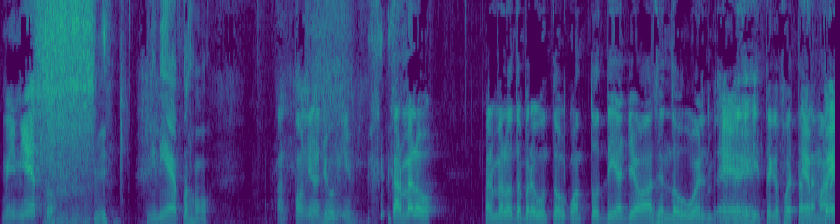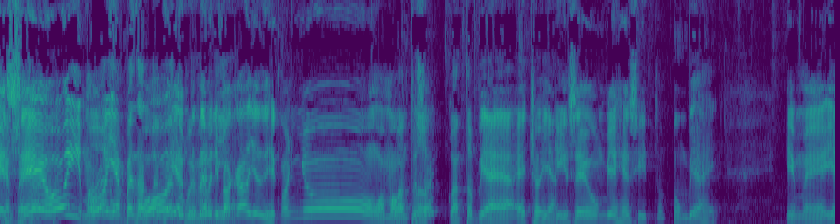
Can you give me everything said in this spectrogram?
mi nieto, Mi nieto. Antonio Junior. Carmelo, Carmelo, te pregunto, ¿cuántos días llevas haciendo Uber? Me Eh, dijiste que fue esta semana que Empecé empezaste. hoy, man. Hoy empezaste, Hoy, fue tu antes de primer venir día. para acá, yo dije, coño, vamos a ¿Cuántos, empezar. ¿Cuántos viajes has hecho ya? Hice un viejecito Un viaje. y, me, y, y-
